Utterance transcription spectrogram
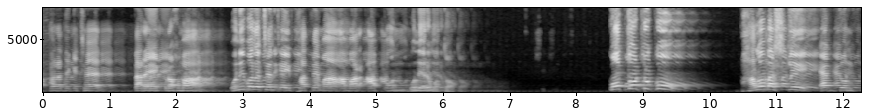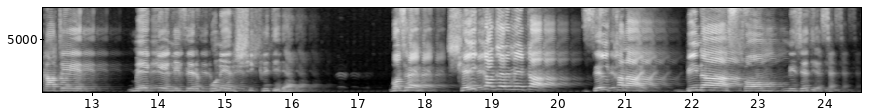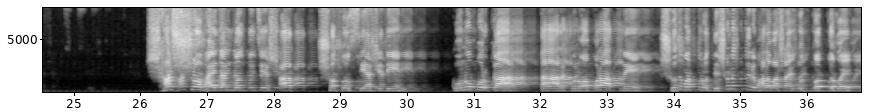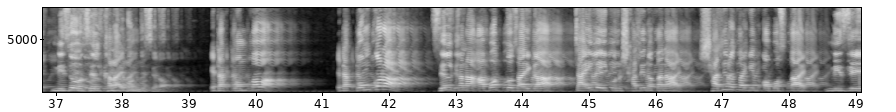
আপনারা দেখেছেন তারেক রহমান। উনি বলেছেন, এই ফাতেমা আমার আপন বোনের মতো। কতটুকু ভালোবাসলে একজন কাজের মেয়েকে নিজের বোনের স্বীকৃতি দেয়। বোঝেন, সেই কাজের মেয়েটা জেলখানায় বিনা শ্রম নিজে দিয়েছেন। সাতশো ভাইজান বলতেছে সাত শত ছিয়াশি দিন। কোন প্রকার তার কোন অপরাধ নেই। শুধুমাত্র দেশনেত্রীর ভালোবাসায় উদ্বুদ্ধ হয়ে নিজেও জেলখানায় বন্দী ছিল। এটা কম পাওয়া, এটা কম করা জেলখানা আবদ্ধ জায়গা, চাইলেই কোনো স্বাধীনতা নাই। স্বাধীনতাহীন অবস্থায় নিজে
